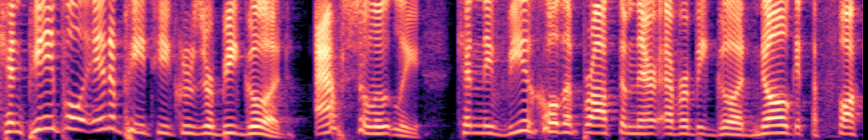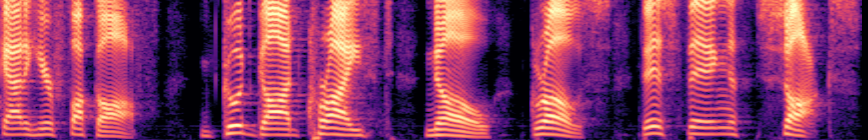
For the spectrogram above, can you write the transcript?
can people in a PT Cruiser be good? Absolutely. Can the vehicle that brought them there ever be good? No, get the fuck out of here. Fuck off. Good God Christ. No. Gross. This thing sucks.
